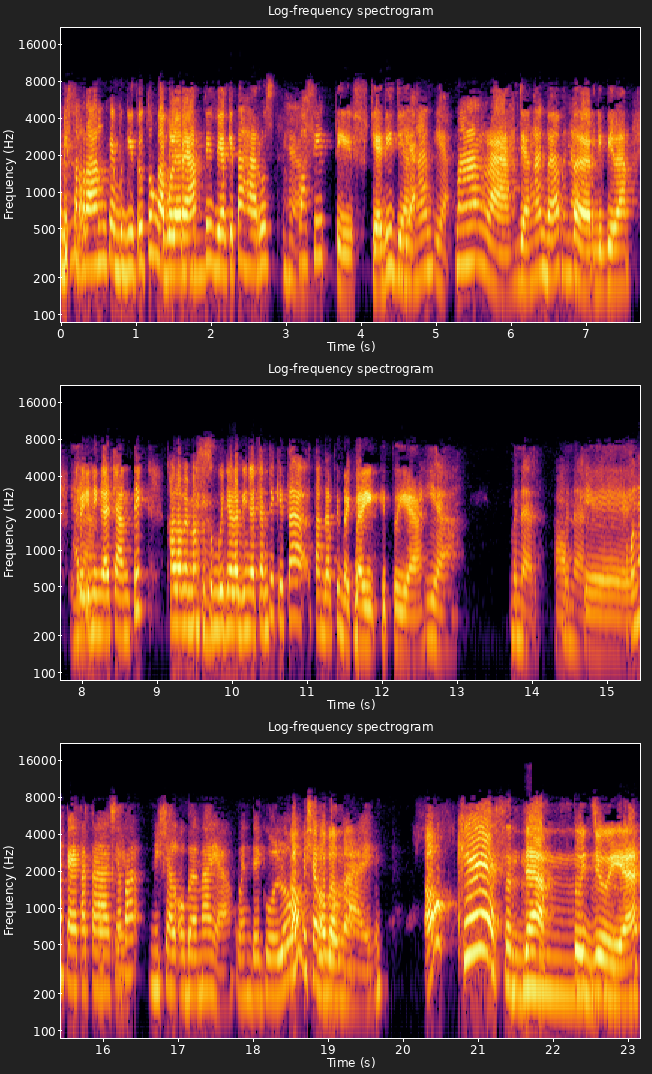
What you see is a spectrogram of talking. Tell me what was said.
diserang kayak begitu tuh nggak boleh reaktif ya. Kita harus Iya. positif. Jadi Iya, jangan iya. marah, jangan baper. Dibilang hari Iya. ini nggak cantik, kalau memang sesungguhnya lagi nggak cantik kita tanggapi baik-baik gitu ya. Iya, benar. Benar. Oke. Pokoknya kayak kata Oke. siapa Michelle Obama ya, when they go low, Oh, Michelle go Obama. high. Oke, sedap. Hmm. Setuju ya.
